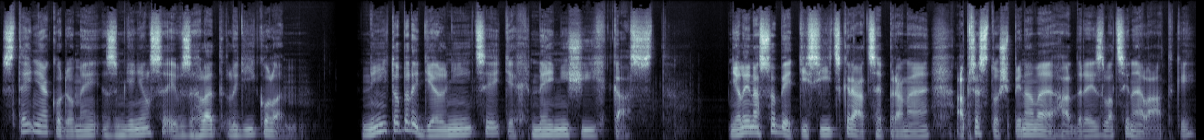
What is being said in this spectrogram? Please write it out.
Stejně jako domy změnil se i vzhled lidí kolem. Nyní to byli dělníci těch nejnižších kast. Měli na sobě tisíckrát seprané a přesto špinavé hadry z laciné látky,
